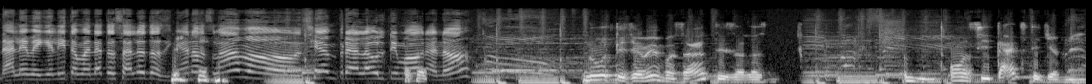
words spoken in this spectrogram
Dale, Miguelito, manda tus saludos ya nos vamos. Siempre a la última hora, ¿no? No te llamé más antes, a las mm, once y tanto te llamé,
